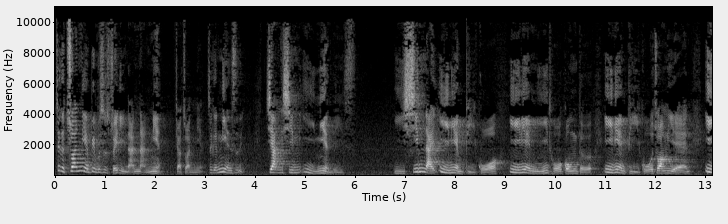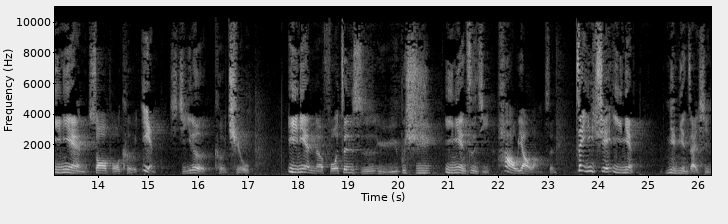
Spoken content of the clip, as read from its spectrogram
这个专念并不是嘴里喃喃念叫专念，这个念是将心意念的意思，以心来意念彼国，意念弥陀功德，意念彼国庄严，意念娑婆可厌，极乐可求，意念呢佛真实语不虚，意念自己好要往生，这一切意念，念念在心。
